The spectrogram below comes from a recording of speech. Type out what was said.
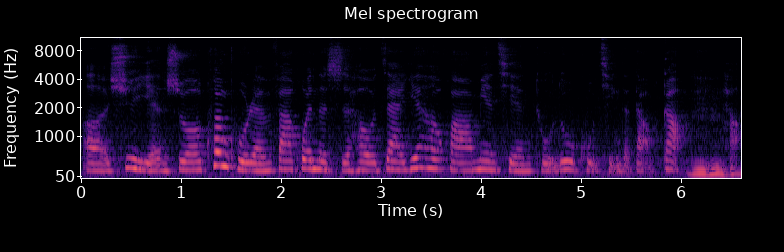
呃序言说，困苦人发昏的时候，在耶和华面前吐露苦情的祷告。好，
